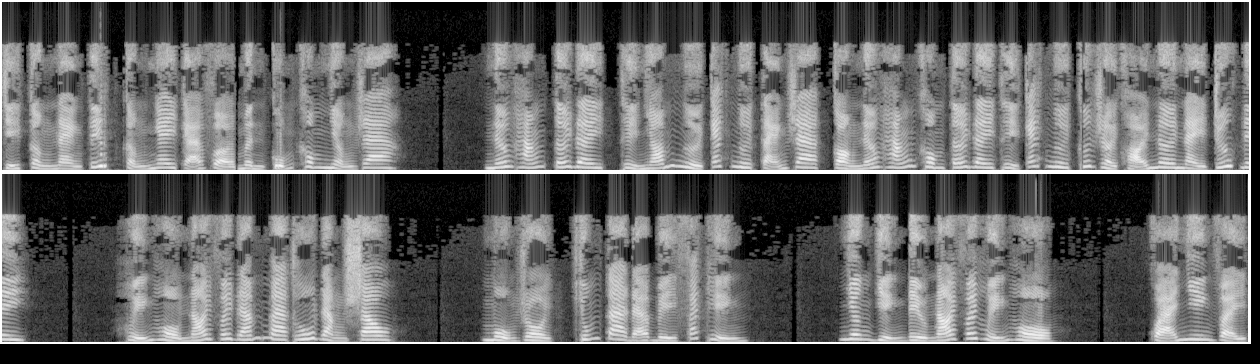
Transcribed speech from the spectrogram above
chỉ cần nàng tiếp cận ngay cả vợ mình cũng không nhận ra. Nếu hắn tới đây thì nhóm người các ngươi tản ra, còn nếu hắn không tới đây thì các ngươi cứ rời khỏi nơi này trước đi. Huyện Hồ nói với đám ma thú đằng sau. Muộn rồi, chúng ta đã bị phát hiện. Nhân diện đều nói với huyện Hồ. Quả nhiên vậy,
